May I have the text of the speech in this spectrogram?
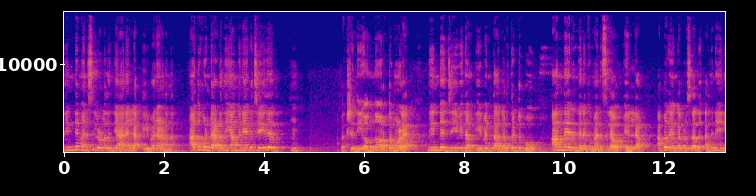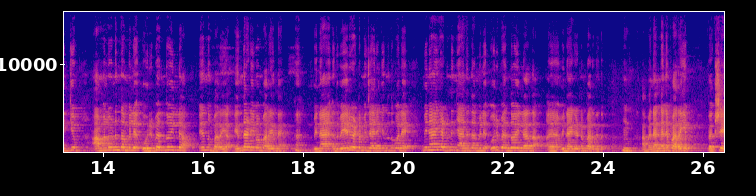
നിന്റെ മനസ്സിലുള്ളത് ഞാനല്ല ഇവനാണെന്ന്. അതുകൊണ്ടാണ് നീ അങ്ങനെയൊക്കെ ചെയ്തതെന്ന്. പക്ഷെ നീ ഒന്നോർത്ത മോളെ നിന്റെ ജീവിതം ഇവൻ തകർത്തിട്ട് പോകും അന്നേരം നിനക്ക് മനസ്സിലാവും എല്ലാം. അപ്പൊ ഗംഗാപ്രസാദ് അതിനെ എനിക്കും അമലൂനും തമ്മിൽ ഒരു ബന്ധമില്ല എന്നും പറയാ. എന്താടി ഇവൻ പറയുന്നേ? വിനായ വേലുവേട്ടൻ വിചാരിക്കുന്നത് പോലെ വിനായകേട്ടനും ഞാനും തമ്മിൽ ഒരു ബന്ധവും ഇല്ല എന്നാ വിനായകേട്ടൻ പറഞ്ഞത്. അവൻ അങ്ങനെ പറയും. പക്ഷേ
